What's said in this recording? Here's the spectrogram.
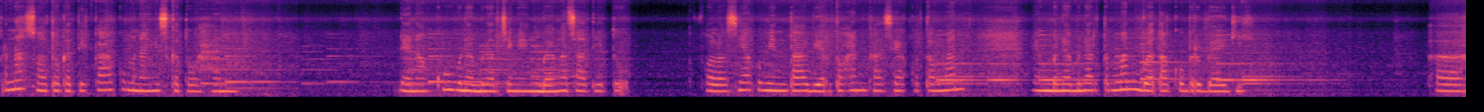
Pernah suatu ketika aku menangis ke Tuhan dan aku benar-benar cengeng banget saat itu folosnya aku minta biar Tuhan kasih aku teman yang benar-benar teman buat aku berbagi. Uh,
